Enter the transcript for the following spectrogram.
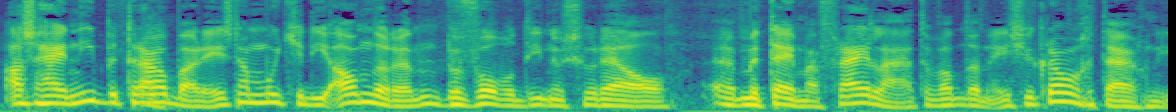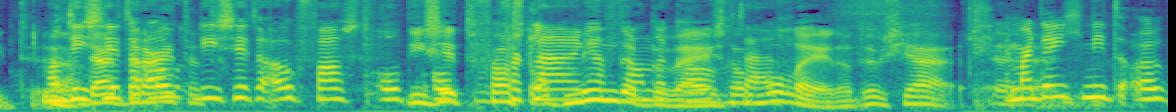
Als hij niet betrouwbaar is, dan moet je die anderen... bijvoorbeeld Dino Sorel, eh, meteen maar vrijlaten... want dan is je kroongetuige niet. Want die, Daar zitten ook, die zitten ook vast op, die op zit vast op minder van de bewijs dan. Holleder. Dus ja, eh, maar denk je niet ook,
